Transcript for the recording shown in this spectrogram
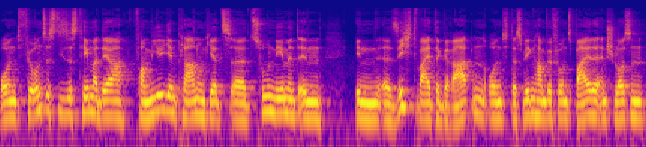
Und für uns ist dieses Thema der Familienplanung jetzt äh, zunehmend in, in äh, Sichtweite geraten. Und deswegen haben wir für uns beide entschlossen,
